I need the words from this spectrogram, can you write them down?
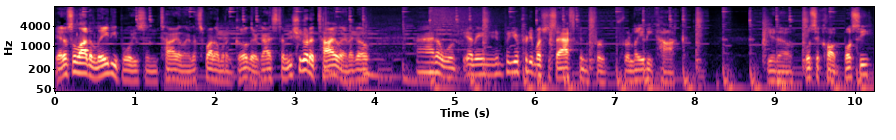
Yeah, there's a lot of lady boys in Thailand. That's why I want to go there. Guys tell me you should go to Thailand. I go, I don't. I mean, you're pretty much just asking for for lady cock. You know, what's it called, bussy?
